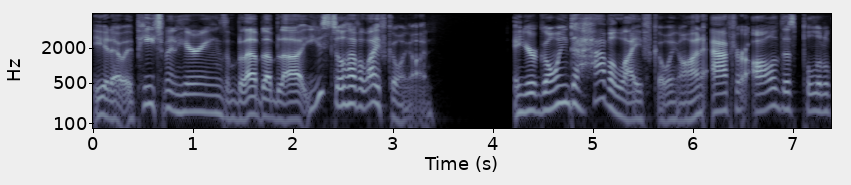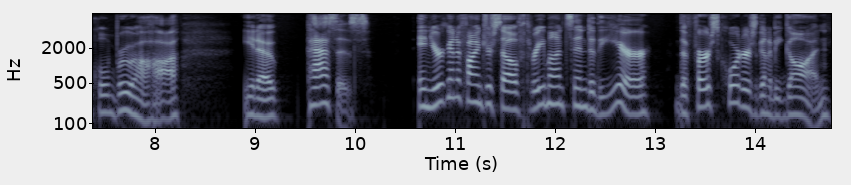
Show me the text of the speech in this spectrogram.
you know, impeachment hearings and blah, blah, blah, you still have a life going on. And you're going to have a life going on after all of this political brouhaha, you know, passes. And you're going to find yourself three months into the year, the first quarter is going to be gone.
